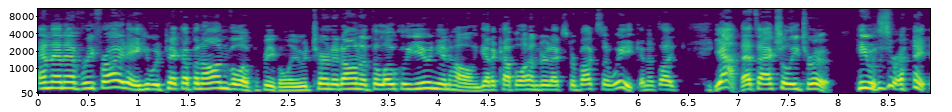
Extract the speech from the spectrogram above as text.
And then every Friday he would pick up an envelope for people and he would turn it on at the local union hall and get a couple of hundred extra bucks a week. And it's like, yeah, that's actually true. He was right.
